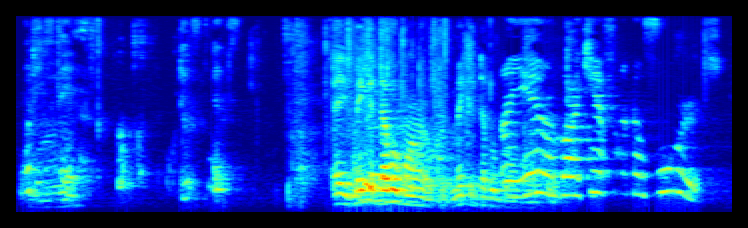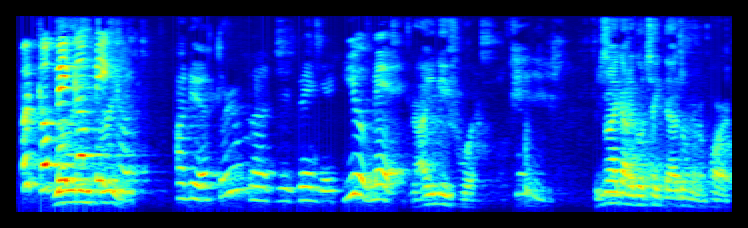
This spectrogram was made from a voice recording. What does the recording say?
What is this? What is this? Hey, make a double bond real quick. Make a double I am, but I can't find no fours. pick up, You pick only up, need pick three. up. I need a three one. You man. Now you need four. Okay then. You might gotta go take that other one apart.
